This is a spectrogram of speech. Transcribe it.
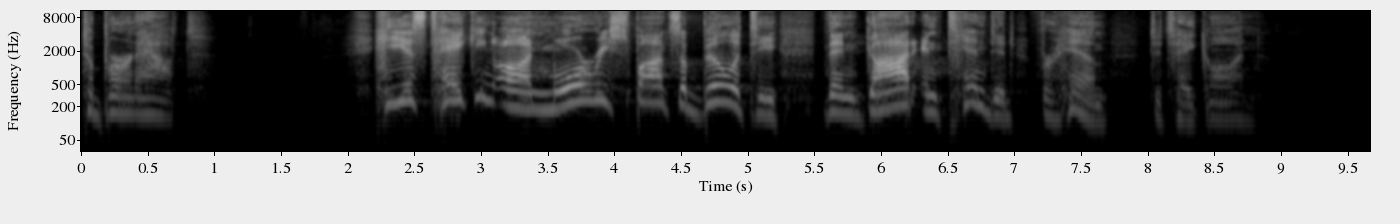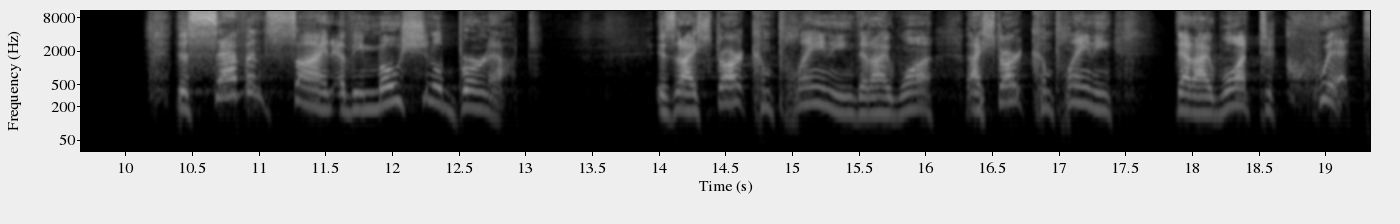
to burn out. He is taking on more responsibility than God intended for him to take on. The seventh sign of emotional burnout is that I start complaining that I want I start complaining that I want to quit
